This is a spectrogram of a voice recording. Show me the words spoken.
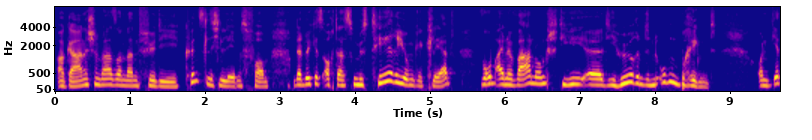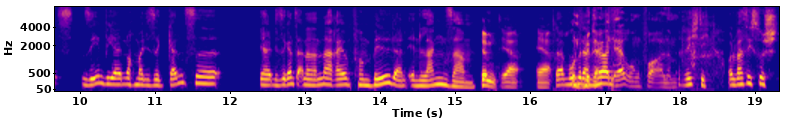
organischen war, sondern für die künstlichen Lebensformen. Und dadurch ist auch das Mysterium geklärt, warum eine Warnung die, äh, die Hörenden umbringt. Und jetzt sehen wir ja nochmal diese ganze, ja, diese ganze Aneinanderreihung von Bildern in langsam. Stimmt, ja, ja. Da, wo Und wir dann mit hören, Erklärung vor allem. Richtig. Und was ich so sch-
